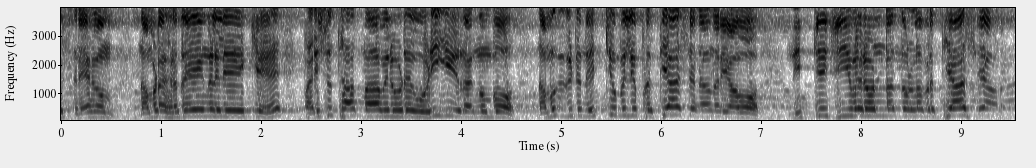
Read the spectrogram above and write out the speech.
സ്നേഹം നമ്മുടെ ഹൃദയങ്ങളിലേക്ക് പരിശുദ്ധാത്മാവിലൂടെ ഒഴുകി ഇറങ്ങുമ്പോ നമുക്ക് കിട്ടുന്ന ഏറ്റവും വലിയ പ്രത്യാശ എന്നാണെന്നറിയാവോ നിത്യജീവനുണ്ടെന്നുള്ള പ്രത്യാശയാണ്.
